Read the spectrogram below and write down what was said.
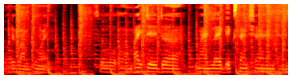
whatever I'm doing. So um, I did uh, my leg extension and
